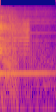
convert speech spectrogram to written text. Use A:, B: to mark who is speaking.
A: you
